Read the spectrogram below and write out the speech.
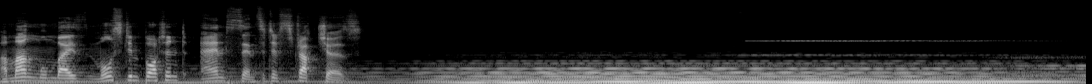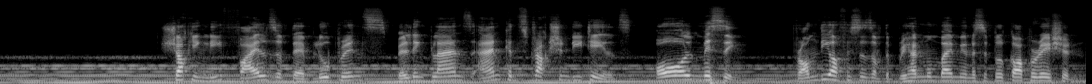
Among Mumbai's most important and sensitive structures. Shockingly, files of their blueprints, building plans, and construction details all missing from the offices of the Brihan Mumbai Municipal Corporation.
